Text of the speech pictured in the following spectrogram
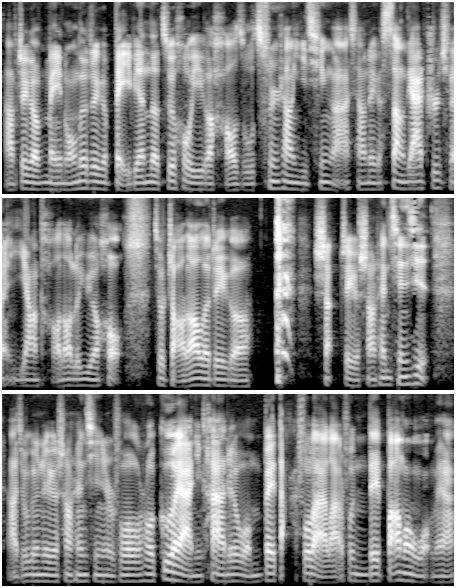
啊，这个美浓的这个北边的最后一个豪族村上一清啊，像这个丧家之犬一样逃到了越后，就找到了这个。上这个上山谦信啊，就跟这个上山谦信说：“我说哥呀，你看这我们被打出来了，说你得帮帮我们呀。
